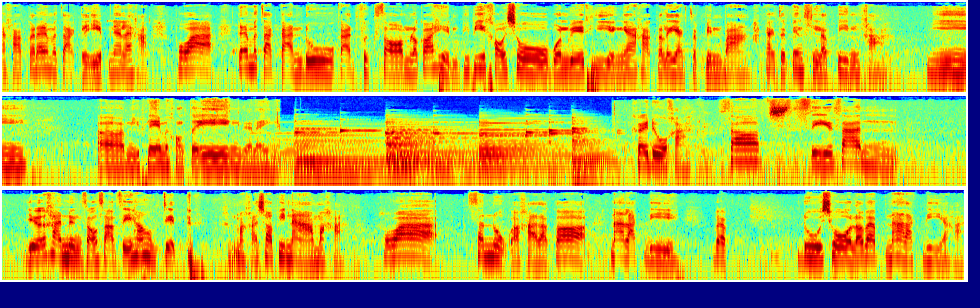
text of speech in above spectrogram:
นะคะ ก็ได้มาจาก AF เนี่ยแหละค่ะ เพราะว่าได้มาจากการดูการฝึกซ้อม แล้วก็เห็นพี่ๆเขาโชว์บนเวทีอย่างเงี้ยค่ะ ก็เลยอยากจะเป็นบ้าง อยากจะเป็นศิลปินค่ะ มีมีเพลงเป็นของตัวเองหรืออะไรอย่างเงี้ยเคยดูค่ะชอบซีซั่น เยอะค่ะ 1 2 3 4 5 6 7มาค่ะชอบพี่น้ำอะค่ะ เพราะว่าสนุกอะค่ะ แล้วก็น่ารักดี แบบดูโชว์แล้วแบบน่ารักดีอะค่ะ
